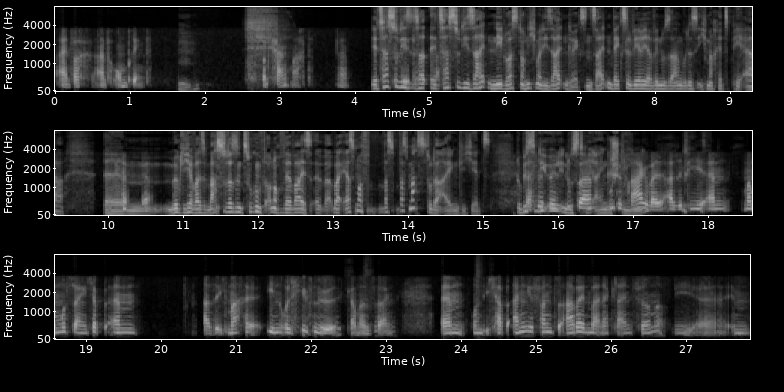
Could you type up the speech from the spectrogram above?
einfach, einfach umbringt mhm. und krank macht. Jetzt hast du die, jetzt hast du die Seiten, nee, du hast noch nicht mal die Seiten gewechselt. Ein Seitenwechsel wäre ja, wenn du sagen würdest, ich mache jetzt PR. Ähm, ja. Möglicherweise machst du das in Zukunft auch noch, wer weiß. Äh, aber erstmal, was, was machst du da eigentlich jetzt? Du bist das in die Ölindustrie eingestiegen. Gute Frage, weil also die, ähm, man muss sagen, ich habe, ähm, also ich mache in Olivenöl, kann man sagen. Ähm, und ich habe angefangen zu arbeiten bei einer kleinen Firma, die äh, im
